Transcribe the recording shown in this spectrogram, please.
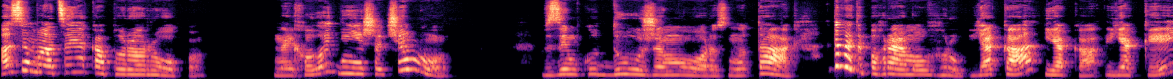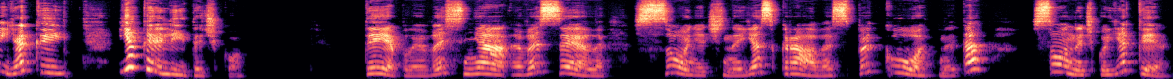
А зима це яка пора року? Найхолодніша. Чому? Взимку дуже морозно, так. Давайте пограємо в гру. Яка, яка, яке, який? Яке літочко? Тепле, весня, веселе, сонячне, яскраве, спекотне, так? Сонечко яке?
